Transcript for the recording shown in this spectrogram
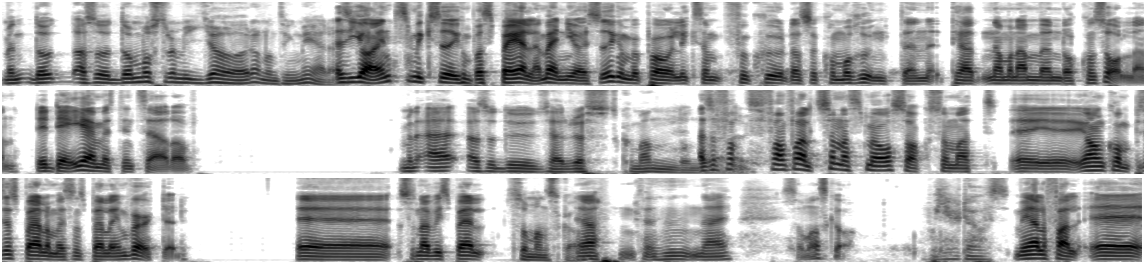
Men då, alltså, då måste de ju göra någonting mer. Alltså jag är inte så mycket sugen på att spela men jag är sugen på liksom funktioner som kommer runt den till att, när man använder konsolen. Det är det jag är mest intresserad av. Men är, alltså du, så här röstkommandon Alltså fr- framförallt sådana små saker som att, eh, jag har en kompis jag spelar med som spelar inverted. Eh, så när vi spelar, Som man ska. ja, nej, Som man ska. Weirdos. Men i alla fall, eh,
